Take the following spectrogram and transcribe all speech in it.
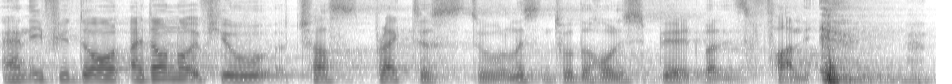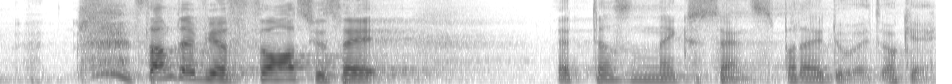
And if you don't, I don't know if you just practice to listen to the Holy Spirit, but it's funny. Sometimes you have thoughts, you say, that doesn't make sense, but I do it. Okay.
